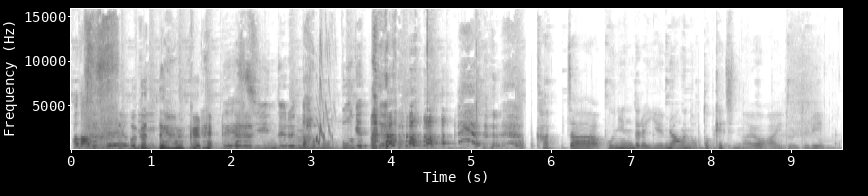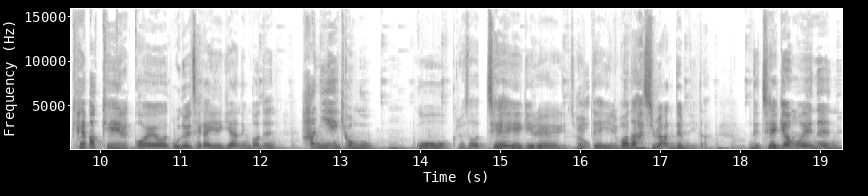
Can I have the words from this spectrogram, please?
아 나도 그래 어, 언니 그때 그래? 내 지인들은 나 못 보겠대 각자 본인들의 예명은 어떻게 짓나요, 아이돌들이? 케바케일 거예요 오늘 제가 얘기하는 거는 한이의 경우 음. 고 그래서 제 얘기를 절대 일반화하시면 안 됩니다. 근데 제 경우에는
